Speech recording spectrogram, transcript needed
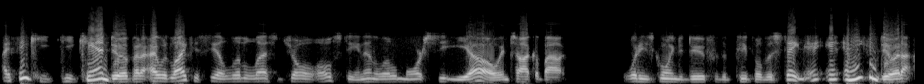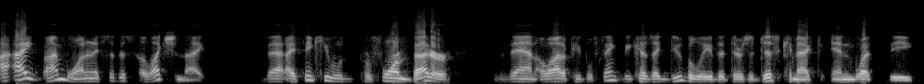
I think he, he can do it. But I would like to see a little less Joel Osteen and a little more CEO and talk about what he's going to do for the people of the state, and, and, and he can do it. I, I I'm one, and I said this election night that I think he will perform better than a lot of people think because I do believe that there's a disconnect in what the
